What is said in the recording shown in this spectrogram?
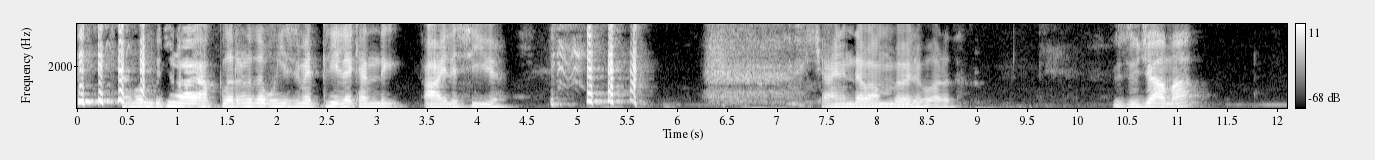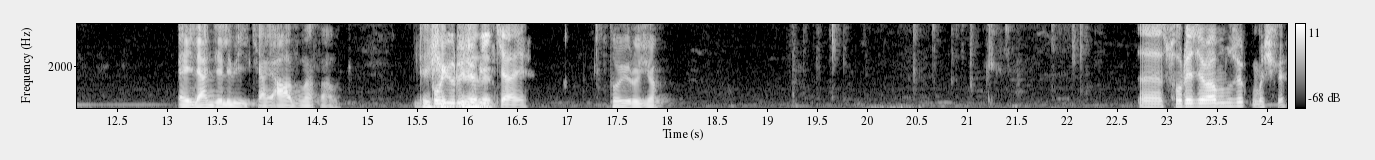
Onun bütün haklarını da bu hizmetliyle kendi ailesi yiyor. Hikayenin devamı böyle bu arada. Üzücü ama eğlenceli bir hikaye. Ağzına sağlık. Teşekkür Doyurucu bir hikaye. Doyurucu. Ee, soruya cevabımız yok mu başka?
